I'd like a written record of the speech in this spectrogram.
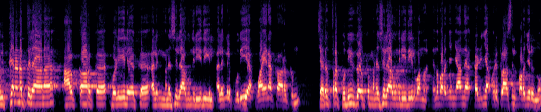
ഉത്ഖനനത്തിലാണ് ആൾക്കാർക്ക് വെളിയിലേക്ക് അല്ലെങ്കിൽ മനസ്സിലാകുന്ന രീതിയിൽ അല്ലെങ്കിൽ പുതിയ വായനക്കാർക്കും ചരിത്ര കുതികൾക്കും മനസ്സിലാകുന്ന രീതിയിൽ വന്നത് എന്ന് പറഞ്ഞ് ഞാൻ കഴിഞ്ഞ ഒരു ക്ലാസ്സിൽ പറഞ്ഞിരുന്നു.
